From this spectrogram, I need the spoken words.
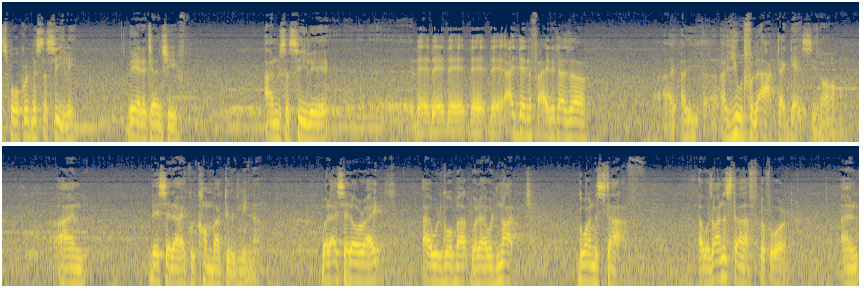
spoke with Mr. Sealy, the editor in chief, and Mr. Sealy. They, they, they, they, they identified it as a, a, a youthful act, I guess, you know. And they said I could come back to the Gleaner. But I said, all right, I would go back, but I would not go on the staff. I was on the staff before, and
